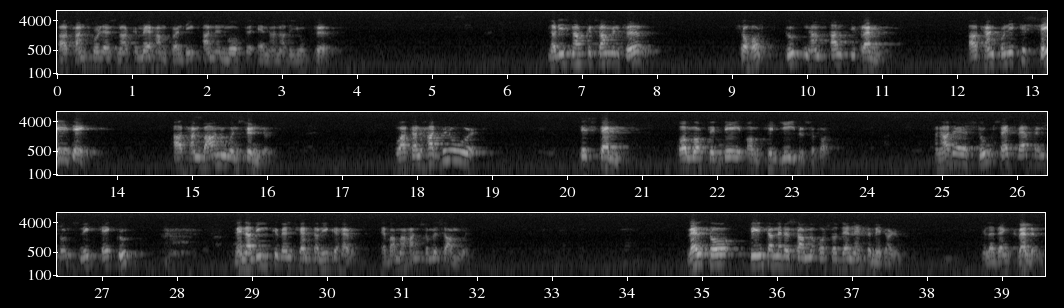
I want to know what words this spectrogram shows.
at han skulle snakke med ham på en litt annen måte enn han hadde gjort før. Når de snakket sammen før, så holdt gutten hans alltid frem at han kunne ikke se det at han var noen synder, og at han hadde noe bestemt og måtte be om tilgivelse for. Han hadde stort sett vært en sånn snill, kjekk gutt, men allikevel kjente han ikke Herren. Det var med han som med Samuel. Vel, så begynte han med det samme også den ettermiddagen, eller den kvelden.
